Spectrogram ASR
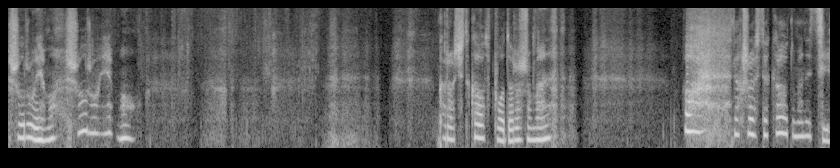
Шуруємо, шуруємо. Коротше, така от подорож у мене. Ой, так що ось така от у мене ціль.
